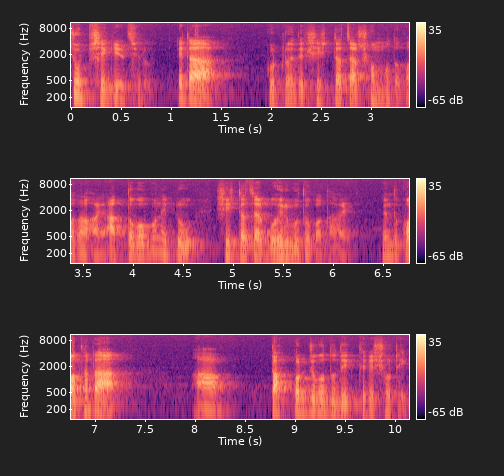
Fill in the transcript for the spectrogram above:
চুপসে গিয়েছিল। এটা কূটনৈতিক শিষ্টাচার সম্মত কথা হয়। আত্মগোপন একটু শিষ্টাচার বহির্ভূত কথা হয়। কিন্তু কথাটা তাৎপর্যগত দিক থেকে সঠিক।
